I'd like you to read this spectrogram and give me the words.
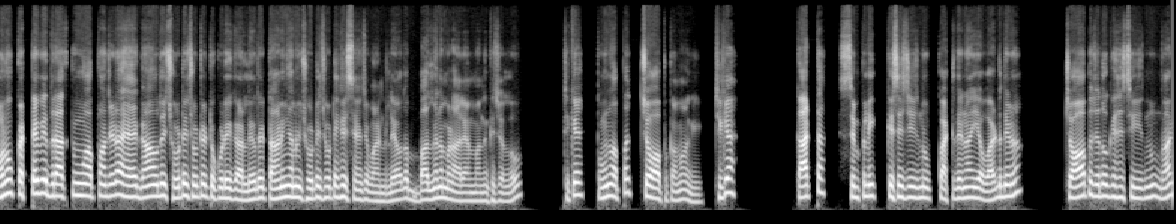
ਹੁਣ ਉਹ ਕੱਟੇ ਹੋਏ ਦਰਖਤ ਨੂੰ ਆਪਾਂ ਜਿਹੜਾ ਹੈ ਗਾਂ ਉਹਦੇ ਛੋਟੇ ਛੋਟੇ ਟੁਕੜੇ ਕਰ ਲਏ, ਉਹਦੇ ਟਾਹਣੀਆਂ ਨੂੰ ਛੋਟੇ ਛੋਟੇ ਹਿੱਸਿਆਂ 'ਚ ਵੰਡ ਲਿਆ, ਉਹਦਾ ਬਾਲਣ ਬਣਾ ਲਿਆ ਮੰਨ ਕੇ ਚੱਲੋ, ਠੀਕ ਹੈ? ਤਾਂ ਉਹਨੂੰ ਆਪਾਂ ਚੌਪ ਕਵਾਂਗੇ, ਠੀਕ ਹੈ? ਕੱਟ, ਸਿੰਪਲੀ ਕਿਸੇ ਚੀਜ਼ ਨੂੰ ਕੱਟ ਦੇਣਾ ਜਾਂ ਵੱਢ ਦੇਣਾ, ਚੌਪ ਜਦੋਂ ਕਿਸੇ ਚੀਜ਼ ਨੂੰ ਗਾਂ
